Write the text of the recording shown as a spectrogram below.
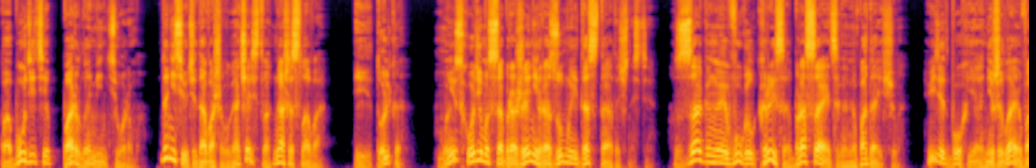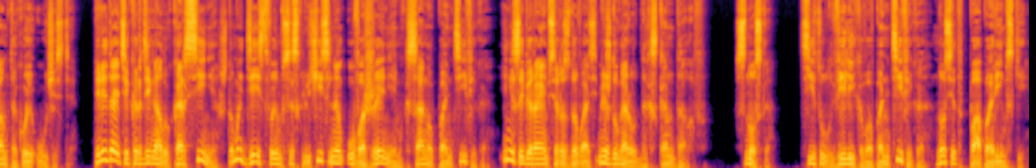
Побудете парламентером. Донесете до вашего начальства наши слова. И только. Мы исходим из соображений разумной достаточности. Загнанная в угол крыса бросается на нападающего. Видит Бог, я не желаю вам такой участи. Передайте кардиналу Корсини, что мы действуем с исключительным уважением к сану понтифика и не собираемся раздувать международных скандалов. Сноска. Титул великого понтифика носит Папа Римский.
